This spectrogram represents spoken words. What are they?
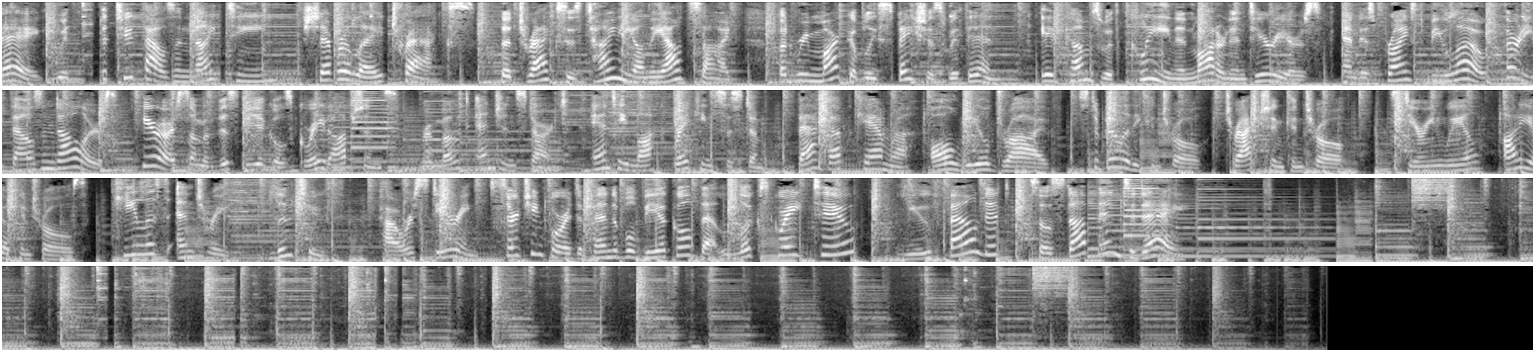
Today with the 2019 Chevrolet Trax. The Trax is tiny on the outside, but remarkably spacious within. It comes with clean and modern interiors and is priced below $30,000. Here are some of this vehicle's great options. Remote engine start, anti-lock braking system, backup camera, all-wheel drive, stability control, traction control, steering wheel, audio controls, keyless entry, Bluetooth, power steering. Searching for a dependable vehicle that looks great too? You found it, so stop in today.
